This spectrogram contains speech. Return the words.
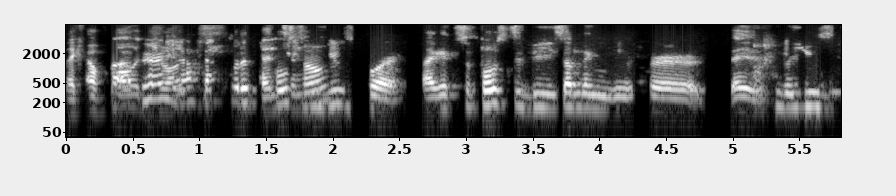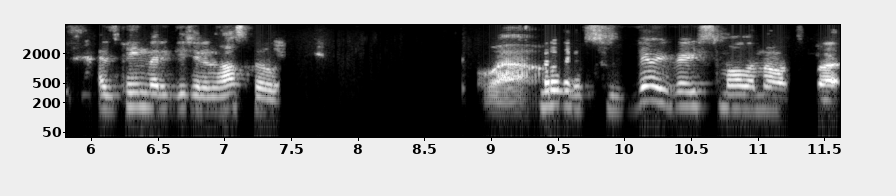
like of But all apparently, drugs. that's, that's what it's supposed to fentanyl? be used for. Like, it's supposed to be something for they people use as pain medication in the hospital. Wow. but it was like a s- very very small amount. But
